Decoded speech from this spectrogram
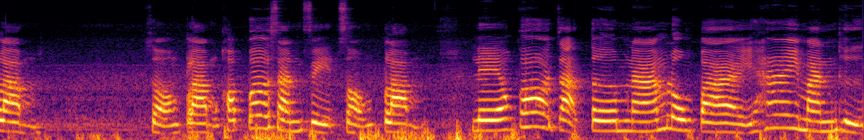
กรัม สองกรัมคอปเปอร์ซัลเฟตสองกรัม แล้วก็จะเติมน้ำลงไปให้มันถึง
